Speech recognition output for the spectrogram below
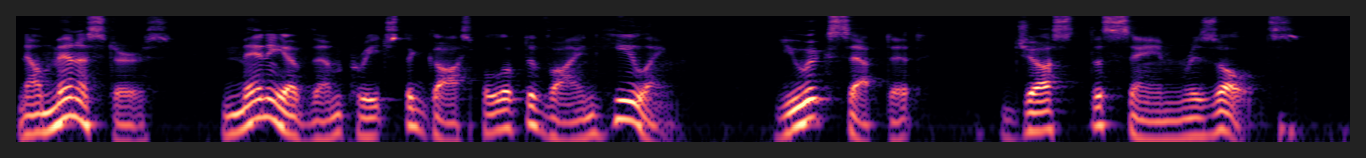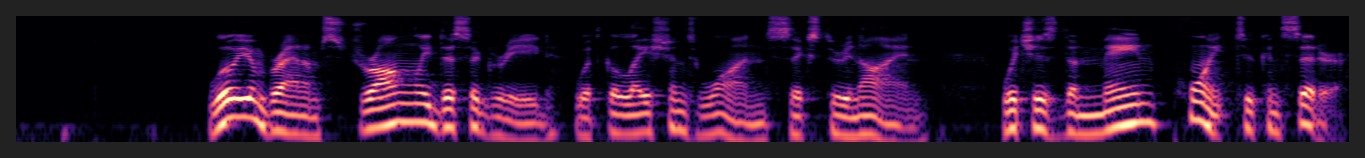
Now, ministers, many of them preach the gospel of divine healing. You accept it, just the same results. William Branham strongly disagreed with Galatians 1 6 through 9, which is the main point to consider.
